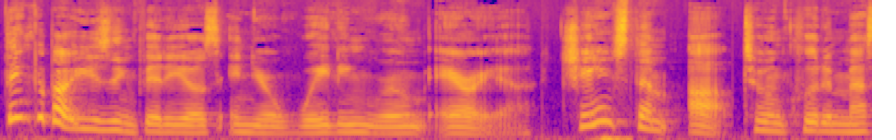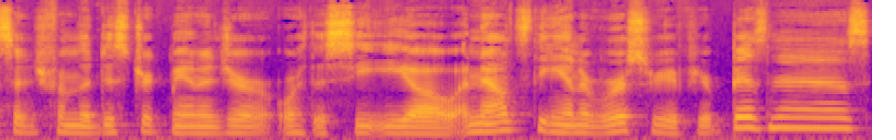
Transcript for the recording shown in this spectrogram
Think about using videos in your waiting room area. Change them up to include a message from the district manager or the CEO, announce the anniversary of your business,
